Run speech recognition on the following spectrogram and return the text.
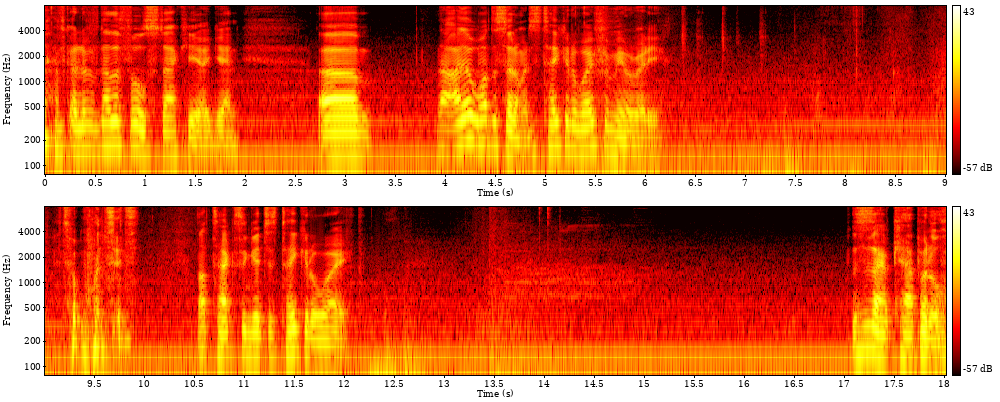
I've got another full stack here again. Um, no, I don't want the settlement. Just take it away from me already. I don't want it. Not taxing it, just take it away. This is our capital.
